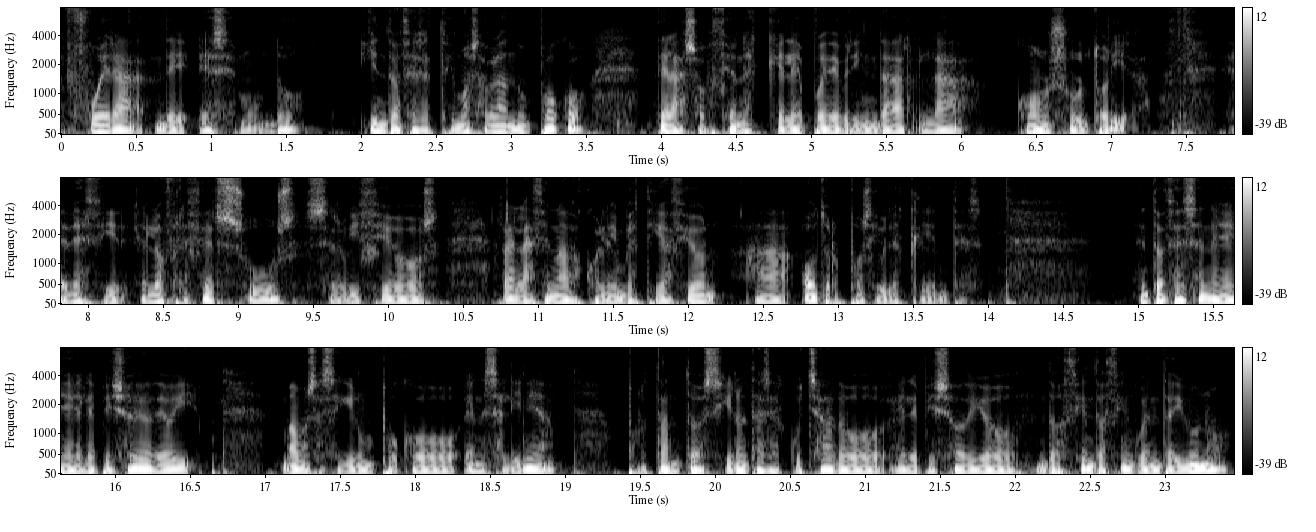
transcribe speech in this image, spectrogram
fuera de ese mundo y entonces estuvimos hablando un poco de las opciones que le puede brindar la consultoría, es decir, el ofrecer sus servicios relacionados con la investigación a otros posibles clientes. Entonces en el episodio de hoy vamos a seguir un poco en esa línea, por tanto si no te has escuchado el episodio 251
